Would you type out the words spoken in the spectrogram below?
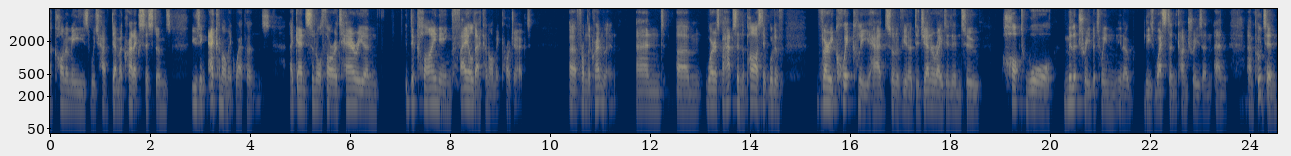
economies which have democratic systems using economic weapons against an authoritarian declining, failed economic project uh, from the Kremlin. And um, whereas perhaps in the past it would have very quickly had sort of you know degenerated into hot war military between you know these Western countries and and and Putin.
